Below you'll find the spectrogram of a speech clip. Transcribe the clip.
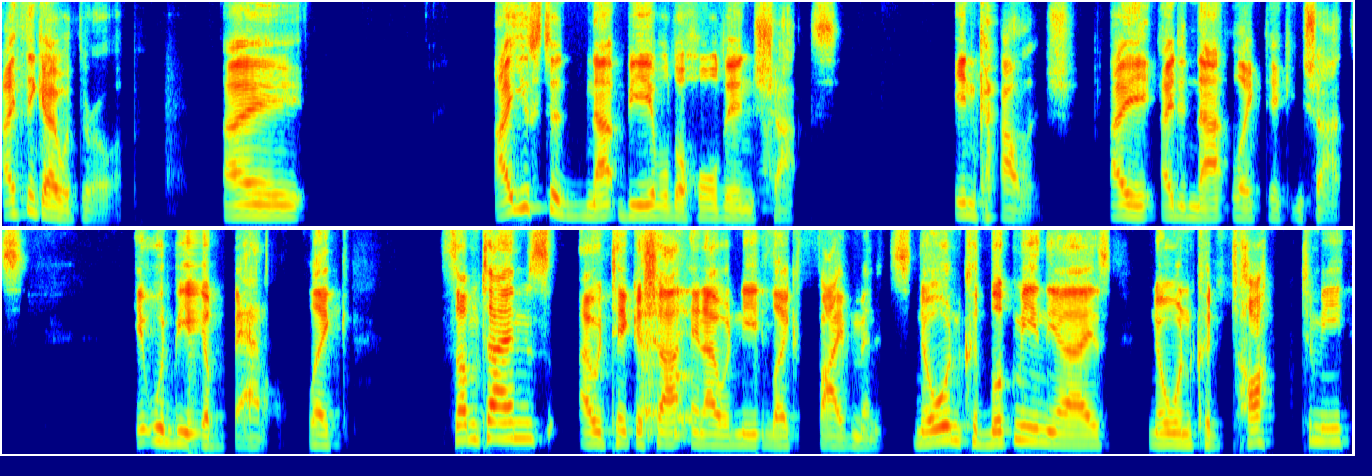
I think I would throw up. I I used to not be able to hold in shots in college. I I did not like taking shots. It would be a battle. Like sometimes I would take a shot and I would need like 5 minutes. No one could look me in the eyes, no one could talk to me.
